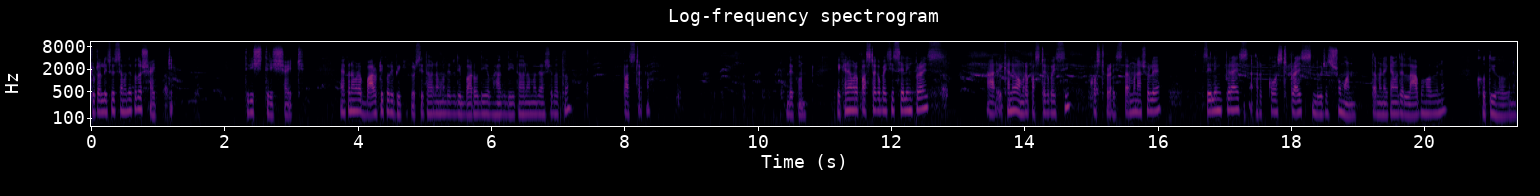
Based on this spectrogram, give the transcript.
টোটাল লিচু হচ্ছে আমাদের কত? ষাটটি। তিরিশ তিরিশ, ষাট। এখন আমরা বারোটি করে বিক্রি করছি, তাহলে আমাদের যদি বারো দিয়ে ভাগ দিই, তাহলে আমাদের আসে কত? পাঁচ টাকা। দেখুন, এখানে আমরা পাঁচ টাকা পাইছি সেলিং প্রাইস আর এখানেও আমরা পাঁচ টাকা পাইছি কস্ট প্রাইস তার মানে আসলে সেলিং প্রাইস আর কস্ট প্রাইস দুইটা সমান। তার মানে এখানে আমাদের লাভ হবে না ক্ষতি হবে না,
